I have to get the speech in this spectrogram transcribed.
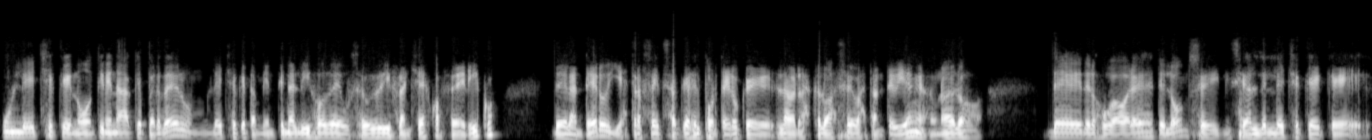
un leche que no tiene nada que perder. Un leche que también tiene el hijo de Eusebio Di Francesco, Federico, de delantero, y Estrafezza, que es el portero que la verdad es que lo hace bastante bien. Es uno de los, de, los jugadores del once inicial del leche que, que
